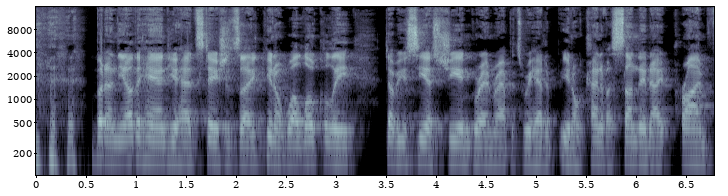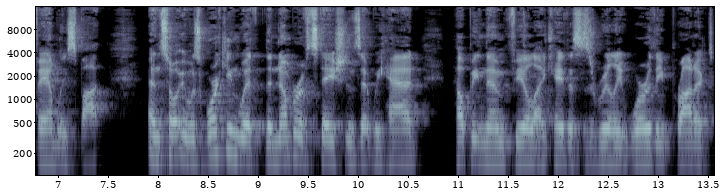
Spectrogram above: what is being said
but on the other hand, you had stations like, you know, well, locally WCSG in Grand Rapids, we had, a, you know, kind of a Sunday night prime family spot. And so it was working with the number of stations that we had, helping them feel like, hey, this is a really worthy product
